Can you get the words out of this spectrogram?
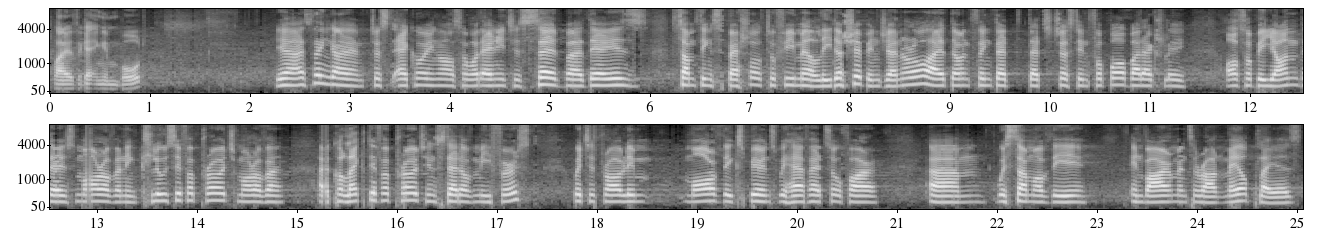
players are getting in board? Yeah, I think I'm just echoing also what Eni just said, but there is something special to female leadership in general. I don't think that that's just in football, but actually also beyond, there's more of an inclusive approach, more of a, a collective approach instead of me first, which is probably more of the experience we have had so far um, with some of the environments around male players.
